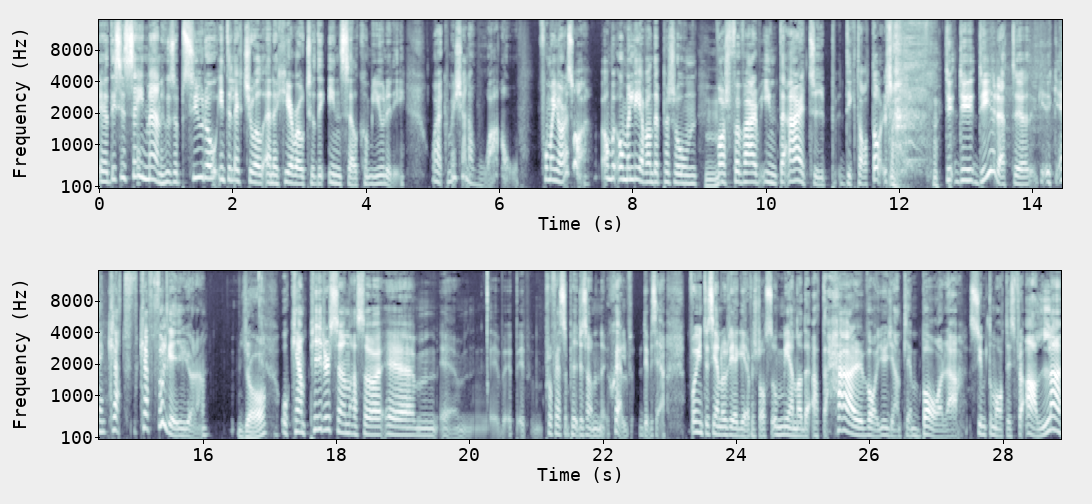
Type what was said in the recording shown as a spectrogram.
eh, this insane man who's a pseudo-intellectual and a hero to the incel community. Och här kan man känna, wow, får man göra så? Om, om en levande person vars förvärv inte är typ diktator. det, det, det är ju rätt, eh, en kraft, kraftfull grej att göra. Ja, Och Camp Peterson, alltså ehm, ehm, professor Peterson själv, det vill säga, var ju inte sen att reagera förstås och menade att det här var ju egentligen bara symptomatiskt för alla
